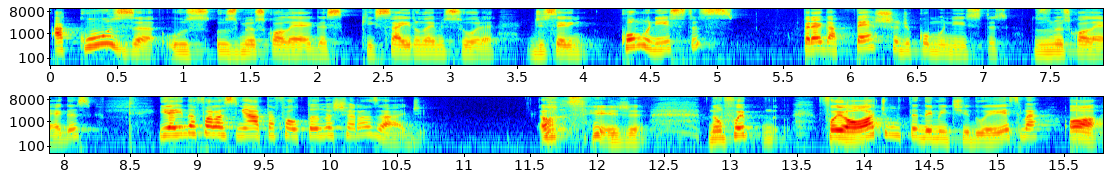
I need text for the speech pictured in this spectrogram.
acusa os, os meus colegas que saíram da emissora de serem comunistas, prega a pecha de comunistas dos meus colegas, e ainda fala assim: ah, tá faltando a Sherazade. Ou seja, não foi, foi ótimo ter demitido esse, mas, ó,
